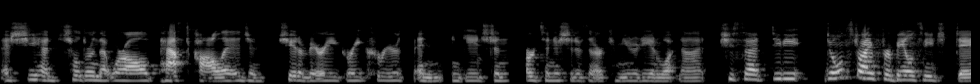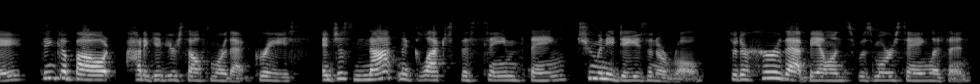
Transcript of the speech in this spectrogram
as she had children that were all past college and she had a very great career and engaged in arts initiatives in our community and whatnot. She said, Dee, don't strive for balance in each day. Think about how to give yourself more that grace and just not neglect the same thing too many days in a row. So to her, that balance was more saying, listen,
